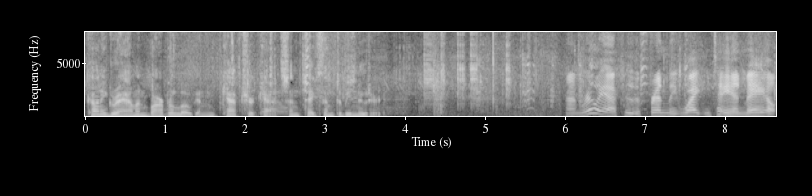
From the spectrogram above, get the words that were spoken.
Connie Graham and Barbara Logan capture cats and take them to be neutered. I'm really after the friendly white and tan male.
